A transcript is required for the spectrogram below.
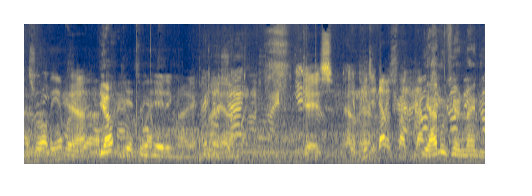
That's where all the Emory Yeah. uh, Yep. kids went. Predating my, my um, days Yeah, down there. PJ, that was like that Yeah, I moved here in '94.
